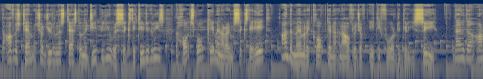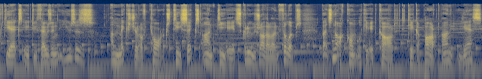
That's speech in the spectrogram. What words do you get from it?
The average temperature during this test on the GPU was 62 degrees, the hotspot came in around 68, and the memory clocked in at an average of 84 degrees C. Now the RTX A2000 uses a mixture of Torx T6 and T8 screws rather than Phillips, but it's not a complicated card to take apart and yes,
